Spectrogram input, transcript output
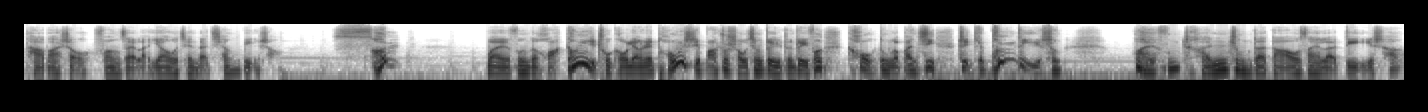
他把手放在了腰间的枪柄上，三。万峰的话刚一出口，两人同时拔出手枪对准对方，扣动了扳机。只听“砰”的一声，万峰沉重的倒在了地上。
